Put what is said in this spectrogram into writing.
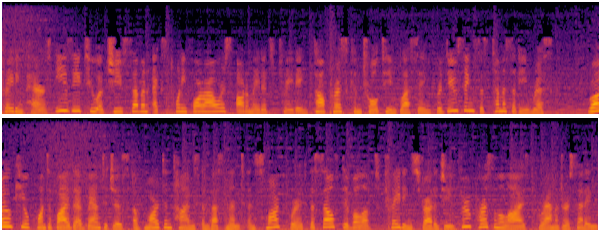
trading pairs. Easy to achieve 7x 24 hours automated trading. Top risk control team blessing, reducing systemicity risk. Royal Q quantify the advantages of Martin Times investment and Smart Grid, the self-developed trading strategy through personalized parameter settings.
